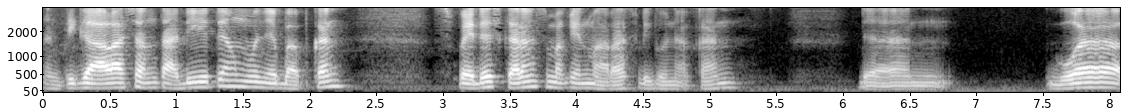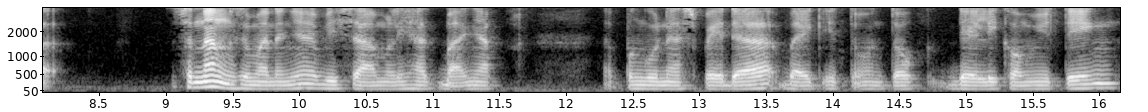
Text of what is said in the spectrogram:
Dan tiga alasan tadi itu yang menyebabkan sepeda sekarang semakin marak digunakan. Dan gue senang sebenarnya bisa melihat banyak pengguna sepeda baik itu untuk daily commuting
